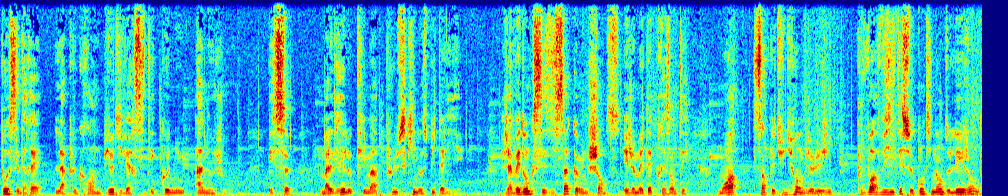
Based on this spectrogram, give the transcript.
posséderait la plus grande biodiversité connue à nos jours, et ce, malgré le climat plus qu'inhospitalier. J'avais donc saisi ça comme une chance, et je m'étais présenté. Moi, simple étudiant en biologie, pouvoir visiter ce continent de légende,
